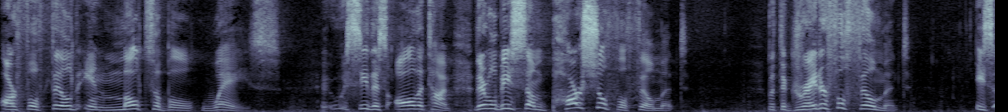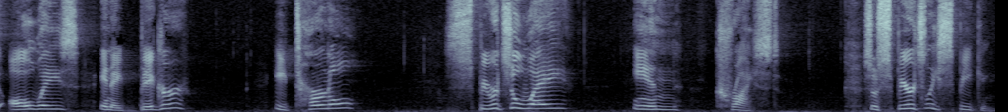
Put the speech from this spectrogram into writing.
are fulfilled in multiple ways. We see this all the time. There will be some partial fulfillment, but the greater fulfillment is always in a bigger, eternal, spiritual way in Christ. So, spiritually speaking,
